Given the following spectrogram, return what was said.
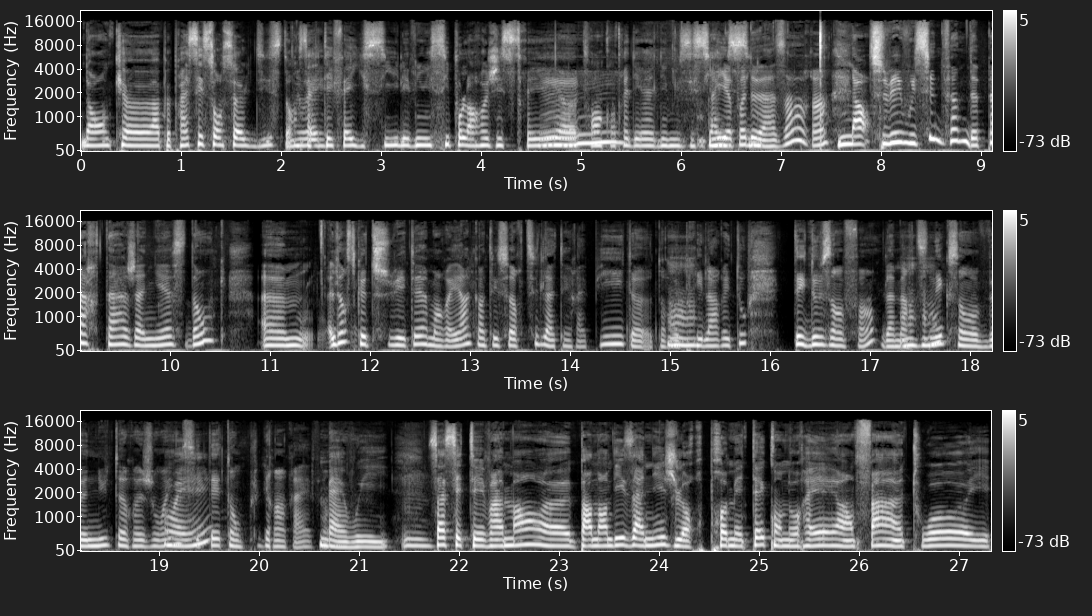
Donc, euh, à peu près, c'est son seul disque. Donc, ça a été fait ici. Il est venu ici pour l'enregistrer, euh, pour Mhm. rencontrer des, des musiciens Il n'y a ici. pas de hasard, hein? Non. Tu es aussi une femme de partage, Agnès. Donc, Euh, lorsque tu étais à Montréal, quand tu es sorti de la thérapie, tu as, Mhm. repris l'art et tout, tes deux enfants de la Martinique sont venus te rejoindre. C'était ton plus grand rêve. hein? Ben oui. Mm. Ça, c'était vraiment, euh, pendant des années, je leur promettais qu'on aurait enfin un toit et,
